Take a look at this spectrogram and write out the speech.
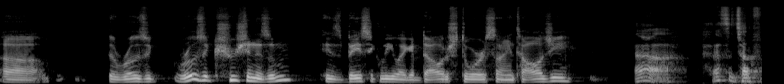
Uh, the Rosic- Rosicrucianism is basically like a dollar store Scientology. Ah, that's a tough,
